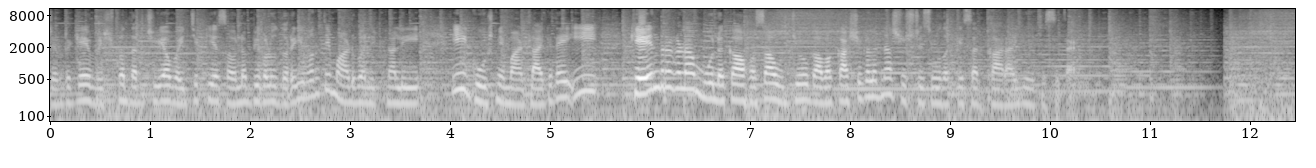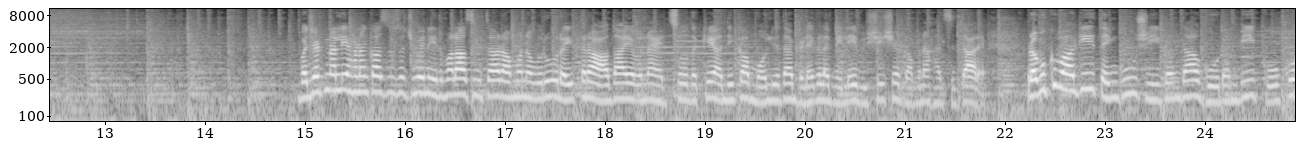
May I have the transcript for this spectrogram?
ಜನರಿಗೆ ವಿಶ್ವ ದರ್ಜೆಯ ವೈದ್ಯಕೀಯ ಸೌಲಭ್ಯಗಳು ದೊರೆಯುವಂತೆ ಮಾಡುವ ನಿಟ್ಟಿನಲ್ಲಿ ಈ ಘೋಷಣೆ ಮಾಡಲಾಗಿದೆ. ಈ ಕೇಂದ್ರಗಳ ಮೂಲಕ ಹೊಸ ಉದ್ಯೋಗ ಅವಕಾಶಗಳನ್ನು ಸೃಷ್ಟಿಸುವುದಕ್ಕೆ ಸರ್ಕಾರ ಯೋಜಿಸಿದೆ. ಬಜೆಟ್ನಲ್ಲಿ ಹಣಕಾಸು ಸಚಿವೆ ನಿರ್ಮಲಾ ಸೀತಾರಾಮನ್ ಅವರು ರೈತರ ಆದಾಯವನ್ನು ಹೆಚ್ಚಿಸುವುದಕ್ಕೆ ಅಧಿಕ ಮೌಲ್ಯದ ಬೆಳೆಗಳ ಮೇಲೆ ವಿಶೇಷ ಗಮನ ಹರಿಸಿದ್ದಾರೆ. ಪ್ರಮುಖವಾಗಿ ತೆಂಗು, ಶ್ರೀಗಂಧ, ಗೋಡಂಬಿ, ಕೋಕೋ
